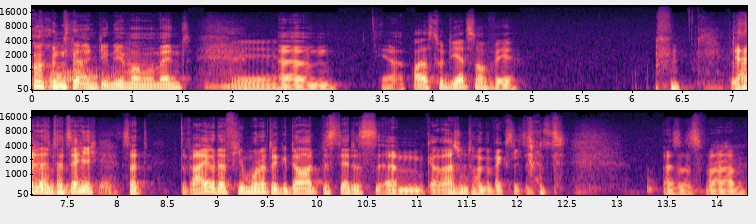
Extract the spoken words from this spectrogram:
unangenehmer Moment. Nee. Ähm, ja. Oh, das tut jetzt noch weh. Der hatte dann also, das tatsächlich, es hat drei oder vier Monate gedauert, bis der das ähm, Garagentor gewechselt hat. Also es war,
